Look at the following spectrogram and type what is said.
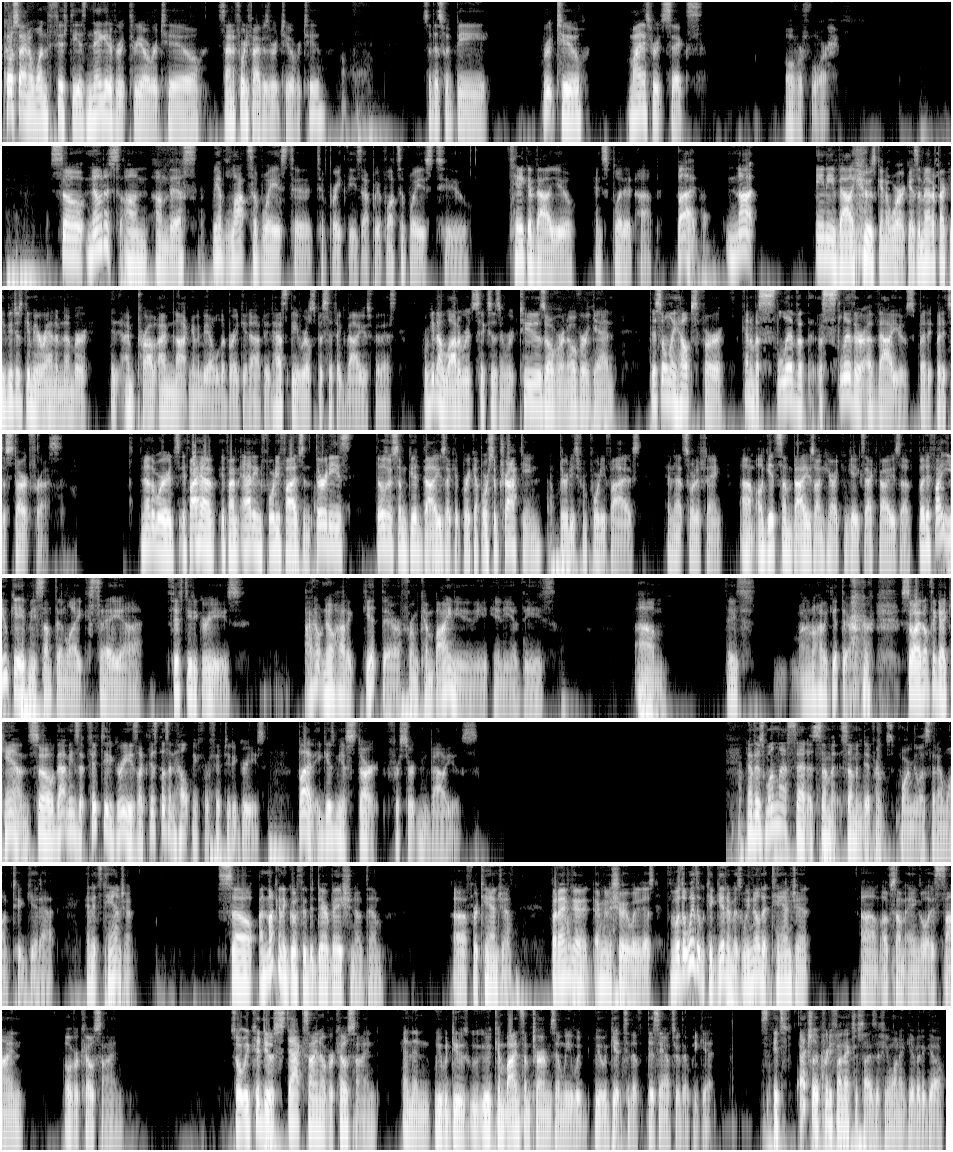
Cosine of 150 is negative root 3 over 2. Sine of 45 is root 2 over 2. So this would be root 2 minus root 6 over 4. So notice on, on this, we have lots of ways to, to break these up. We have lots of ways to take a value and split it up but not any value is going to work. As a matter of fact, if you just give me a random number, I'm prob I'm not going to be able to break it up. It has to be real specific values for this. We're getting a lot of root 6s and root 2s over and over again. This only helps for kind of a, sliver, a slither of values, but it, but it's a start for us. In other words, if I have if I'm adding 45s and 30s, those are some good values I could break up, or subtracting 30s from 45s and that sort of thing um, I'll get some values on here I can get exact values of. But if I you gave me something like, say, uh, 50 degrees, I don't know how to get there from combining any, any of these. Um, they, I don't know how to get there. so I don't think I can. So that means that 50 degrees, like this doesn't help me for 50 degrees, but it gives me a start for certain values. Now there's one last set of sum, sum and difference formulas that I want to get at, and it's tangent. So I'm not going to go through the derivation of them uh, for tangent, but I'm going to I'm going to show you what it is. But the way that we could get them is we know that tangent um, of some angle is sine over cosine. So what we could do is stack sine over cosine, and then we would do we would combine some terms, and we would we would get to the, this answer that we get. It's actually a pretty fun exercise if you want to give it a go.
